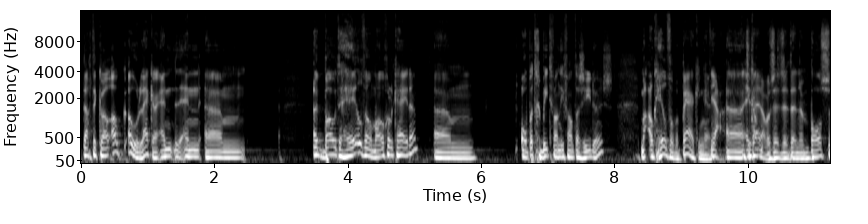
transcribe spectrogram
dacht ik wel, oh, oh lekker. En, en ehm, het bood heel veel mogelijkheden. ehm, op het gebied van die fantasie dus. Maar ook heel veel beperkingen. Ja, Eh, ik had- we zitten in een bos.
